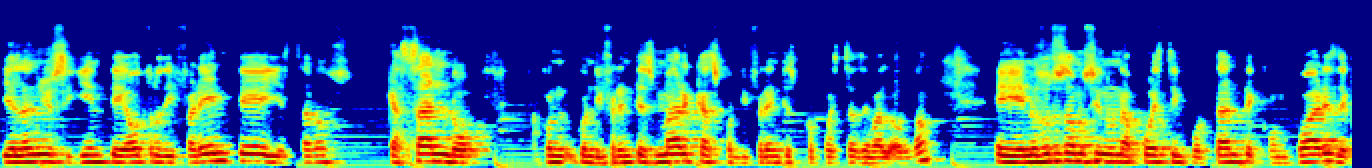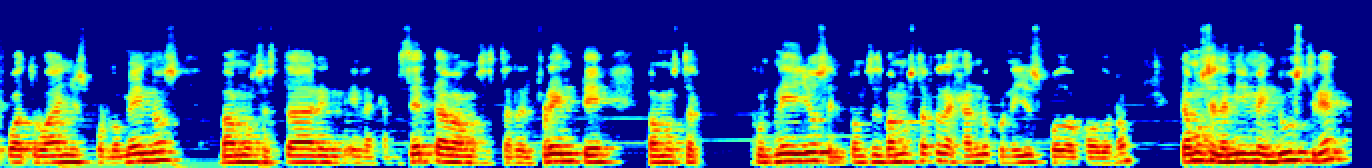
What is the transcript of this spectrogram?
y el año siguiente otro diferente y estarnos casando con, diferentes marcas, con diferentes propuestas de valor, ¿no? Eh, nosotros estamos haciendo una apuesta importante con Juárez de cuatro años por lo menos. Vamos a estar en, la camiseta, vamos a estar al frente, vamos a estar con ellos, entonces vamos a estar trabajando con ellos codo a codo, ¿no? Estamos en la misma industria,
